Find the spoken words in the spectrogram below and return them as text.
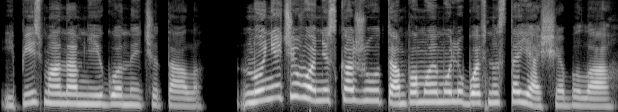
И письма она мне игонные читала. Ну, ничего не скажу, там, по-моему, любовь настоящая была.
